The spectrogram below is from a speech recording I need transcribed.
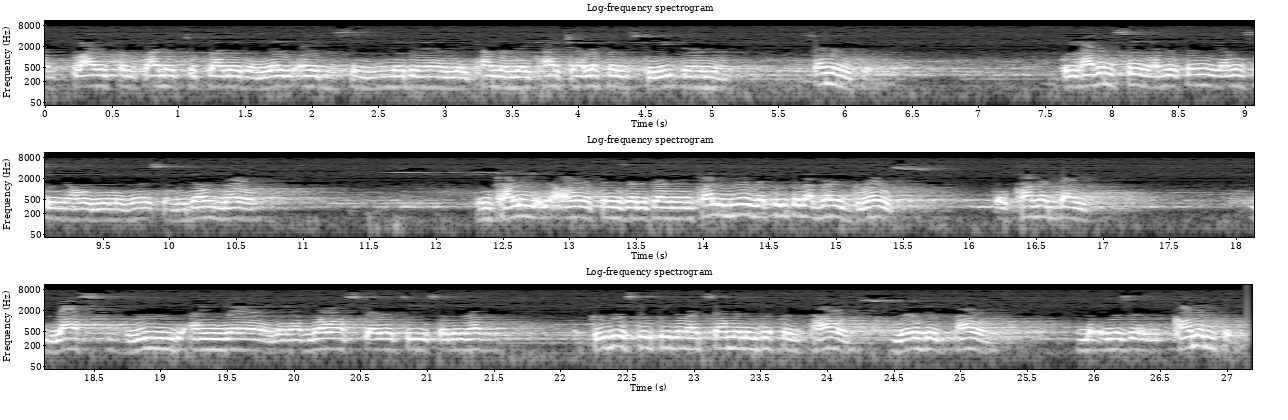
that fly from planet to planet and lay eggs in midair, and they come and they catch elephants to eat them, and so many things. We haven't seen everything, we haven't seen the whole universe, and we don't know. In Kali, all the things that are going on. In Kali Yuga, people are very gross. They're covered by lust, greed, anger, they have no austerity, so they have, previously people had so many different powers, yogic powers. It was a common thing.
